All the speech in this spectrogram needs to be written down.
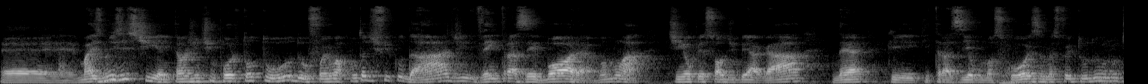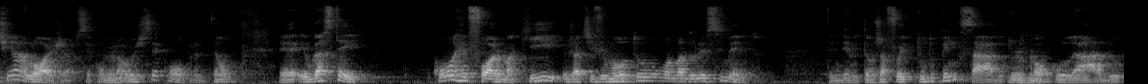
é, mas não existia. Então a gente importou tudo, foi uma puta dificuldade. Vem trazer, bora, vamos lá. Tinha o pessoal de BH, né, que, que trazia algumas coisas, mas foi tudo, não tinha loja pra você comprar. Uhum. Hoje você compra. Então, é, eu gastei. Com a reforma aqui, eu já tive um outro amadurecimento entendeu? Então já foi tudo pensado, tudo uhum. calculado.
